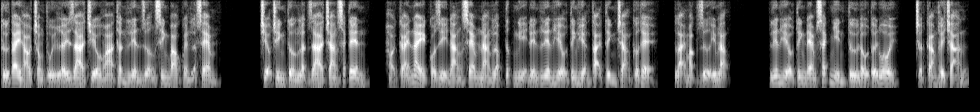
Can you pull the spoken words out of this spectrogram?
từ tay áo trong túi lấy ra triệu hoa thần liên dưỡng sinh bảo quyển lật xem. Triệu trình tường lật ra trang sách tên, hỏi cái này có gì đáng xem, nàng lập tức nghĩ đến liên hiệu tinh hiện tại tình trạng cơ thể, lại mặc giữ im lặng. Liên hiệu tinh đem sách nhìn từ đầu tới đôi chợt cảm thấy chán,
